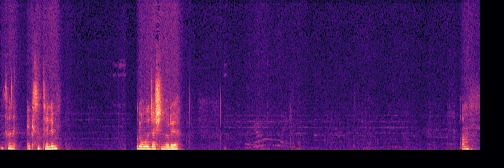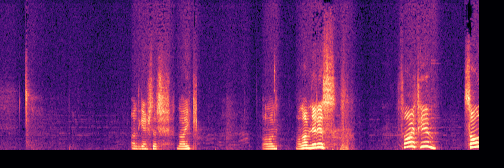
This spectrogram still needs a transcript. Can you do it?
Bir tane eksitelim. Yollayacağız şimdi oraya. Hadi gençler. Like. Alabil alabiliriz. Fight him. Sal.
